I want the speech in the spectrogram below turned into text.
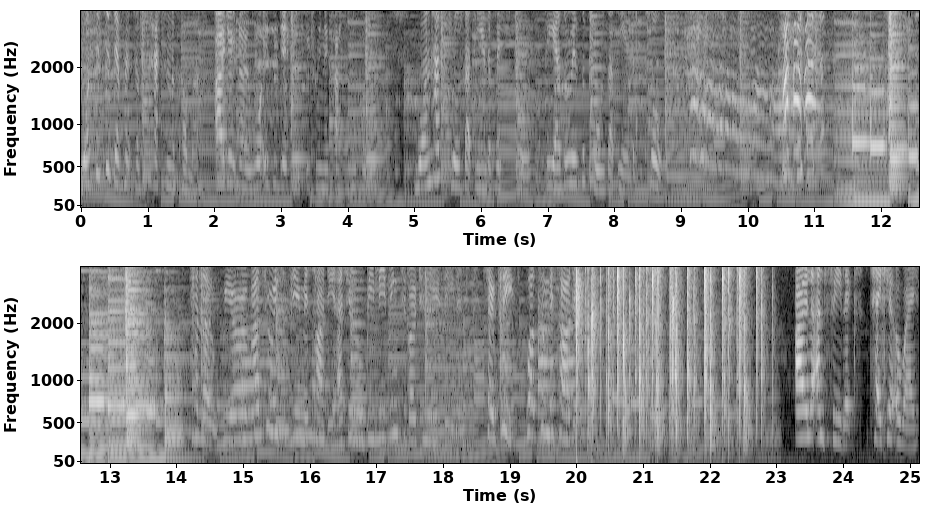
What is the difference of a cat and a comma? I don't know, what is the difference between a cat and a comma? One has claws at the end of its claws, the other is a pause at the end of claws. Hardy as she will be leaving to go to New Zealand. So please, welcome Miss Hardy. Isla and Felix, take it away.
